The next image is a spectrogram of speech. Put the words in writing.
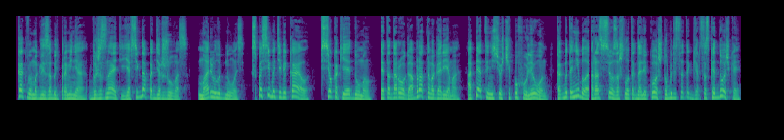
Как вы могли забыть про меня? Вы же знаете, я всегда поддержу вас!» Мари улыбнулась. «Спасибо тебе, Кайл. Все, как я и думал. Это дорога обратного гарема. Опять ты несешь чепуху, Леон. Как бы то ни было, раз все зашло так далеко, что будет с этой герцогской дочкой?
